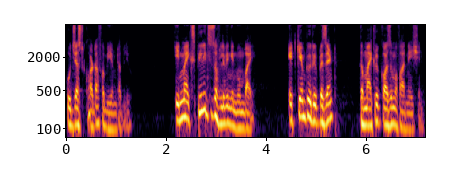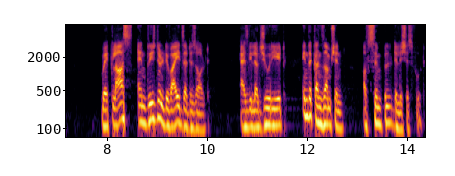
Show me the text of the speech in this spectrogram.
who just got off a BMW. In my experiences of living in Mumbai, it came to represent the microcosm of our nation, where class and regional divides are dissolved as we luxuriate in the consumption of simple, delicious food.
